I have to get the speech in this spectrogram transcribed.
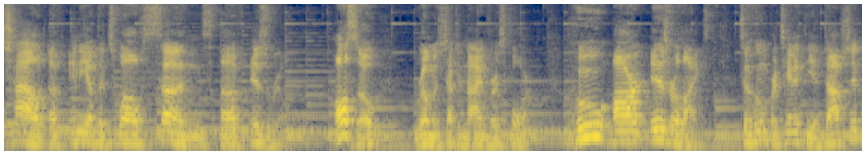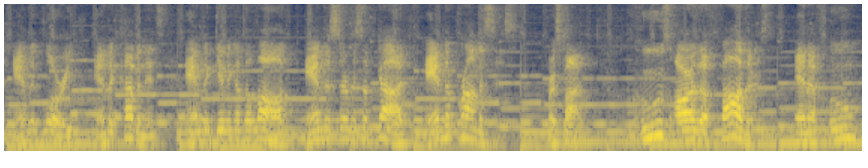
child of any of the 12 sons of Israel. Also, Romans chapter 9, verse 4. Who are Israelites? To whom pertaineth the adoption and the glory and the covenants and the giving of the law and the service of God and the promises. Verse 5. Whose are the fathers and of whom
